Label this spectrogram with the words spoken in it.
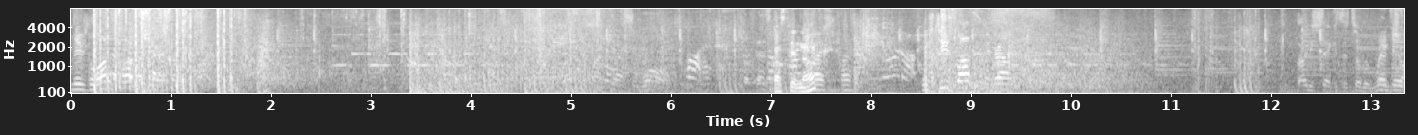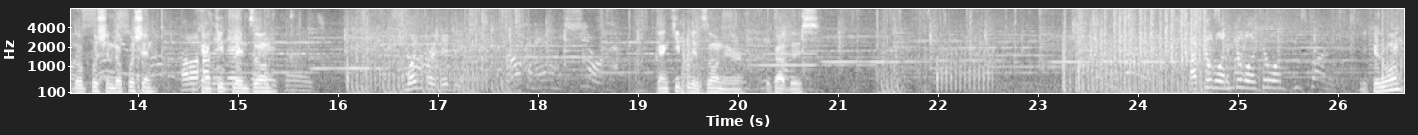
there's a lot of spots up here. Caustic knock. Nice, nice. There's two spots on the ground. 30 seconds until the ring. They're pushing, they're pushing. I Can't keep any playing zone. nades, no nades. I'm looking for a digi. Broken. Can't keep playing zone here. We got this. I killed one, I killed one, I killed one. You kill one?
